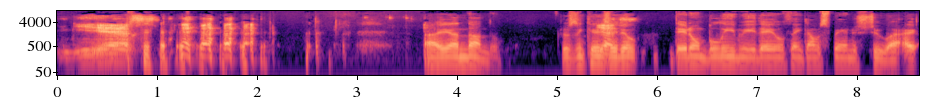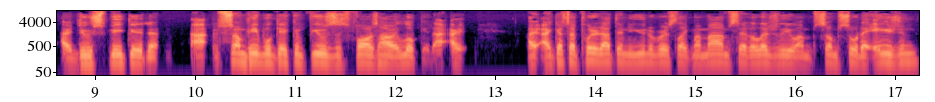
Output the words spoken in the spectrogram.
Yes. Ahí andando. Just in case they don't they don't believe me, they don't think I'm Spanish too. I I, I do speak it. I, some people get confused as far as how I look it. I, I I guess I put it out there in the universe like my mom said allegedly I'm some sort of Asian,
